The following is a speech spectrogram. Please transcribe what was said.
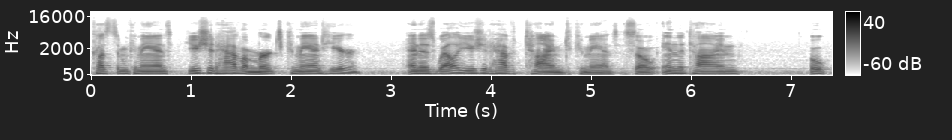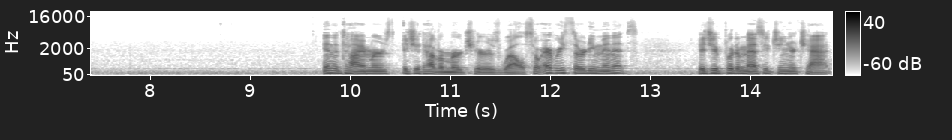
custom commands, you should have a merch command here. And as well, you should have timed commands. So in the time, oh, in the timers, it should have a merch here as well. So every 30 minutes, it should put a message in your chat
